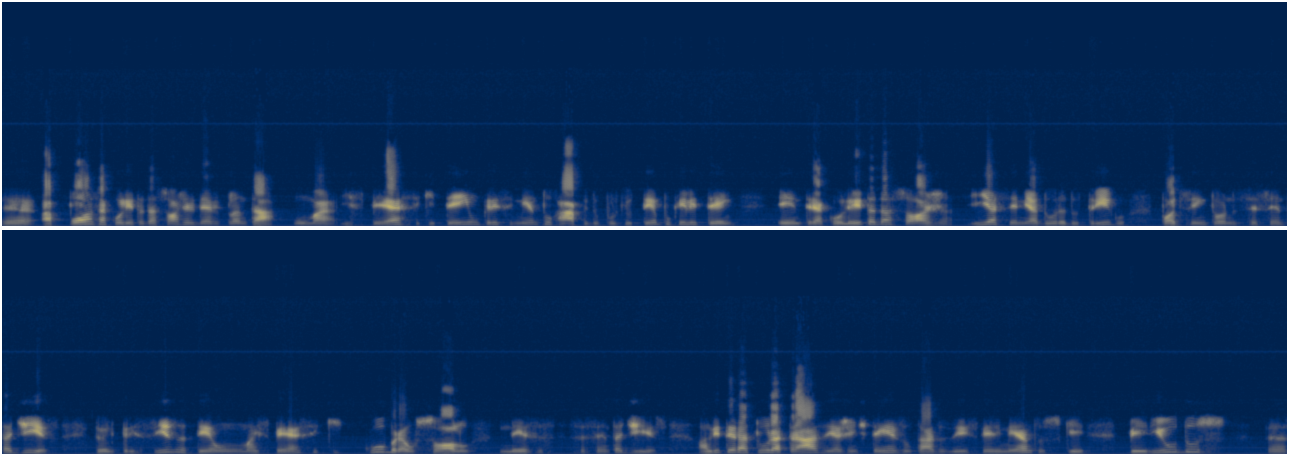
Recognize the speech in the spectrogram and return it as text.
É, após a colheita da soja, ele deve plantar uma espécie que tenha um crescimento rápido, porque o tempo que ele tem entre a colheita da soja e a semeadura do trigo pode ser em torno de 60 dias. Então ele precisa ter uma espécie que cubra o solo nesses 60 dias. A literatura traz e a gente tem resultados de experimentos que períodos uh,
